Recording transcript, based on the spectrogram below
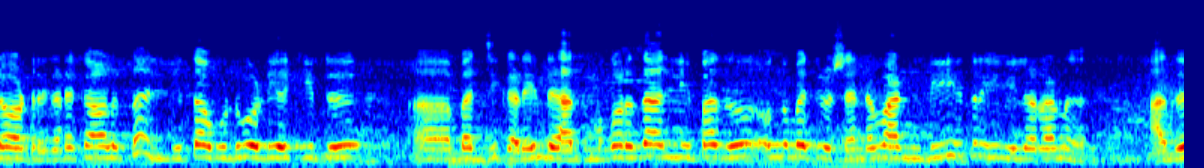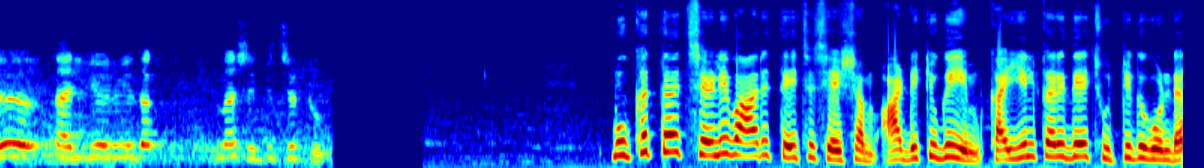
ലോട്ടറി കടയൊക്കെ ആൾ തല്ലി തവിട് പൊടിയാക്കിയിട്ട് ബജ്ജി ബജ്ജിക്കടയുണ്ട് അതും കുറേ തല്ലിയപ്പോൾ അത് ഒന്നും പറ്റില്ല. പക്ഷെ എന്റെ വണ്ടി ത്രീ വീലറാണ് അത് തല്ലി ഒരു വിധം നശിപ്പിച്ചിട്ടു. മുഖത്ത് ചെളി തേച്ച ശേഷം അടിക്കുകയും കയ്യിൽ കരുതെ ചുറ്റിക കൊണ്ട്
